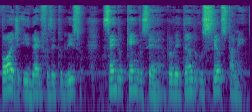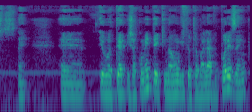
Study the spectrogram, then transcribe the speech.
pode e deve fazer tudo isso sendo quem você é, aproveitando os seus talentos. Né? É, eu até já comentei que na ONG que eu trabalhava, por exemplo,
